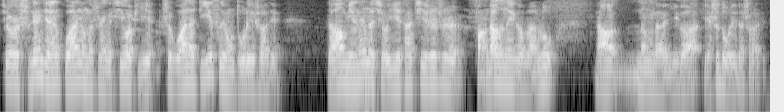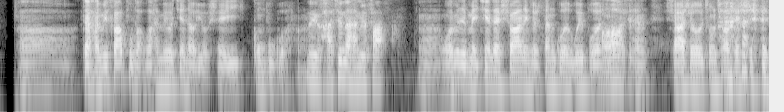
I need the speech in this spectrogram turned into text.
就是十年前国安用的是那个西瓜皮，是国安的第一次用独立设计，然后明年的球衣它其实是仿照的那个纹路，然后弄的一个也是独立的设计啊，但还没发布吧？我还没有见到有谁公布过，那个还现在还没发。嗯，我们每天在刷那个三过的微博什么的，看啥时候中超开始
